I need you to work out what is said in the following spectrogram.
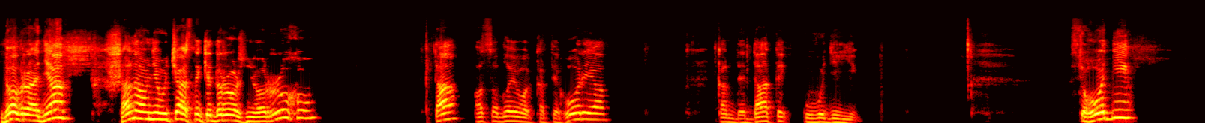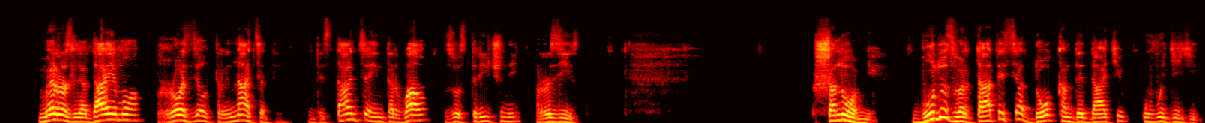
Доброго дня, шановні учасники дорожнього руху та особлива категорія кандидати у водії. Сьогодні ми розглядаємо розділ 13. Дистанція, інтервал, зустрічний роз'їзд. Шановні, буду звертатися до кандидатів у водії.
